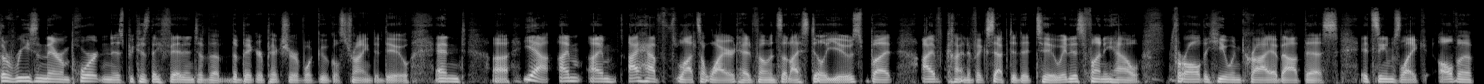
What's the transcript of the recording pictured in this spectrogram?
the reason they're important is because they fit into the the bigger picture of what what Google's trying to do. And uh, yeah, I'm I'm I have lots of wired headphones that I still use, but I've kind of accepted it too. It is funny how for all the hue and cry about this, it seems like all the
